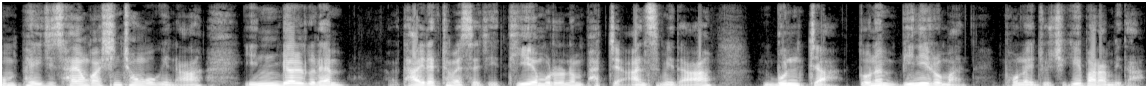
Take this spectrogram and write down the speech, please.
홈페이지 사연과 신청곡이나 인별그램 direct message DM으로는 받지 않습니다. 문자 또는 미니로만 보내주시기 바랍니다.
